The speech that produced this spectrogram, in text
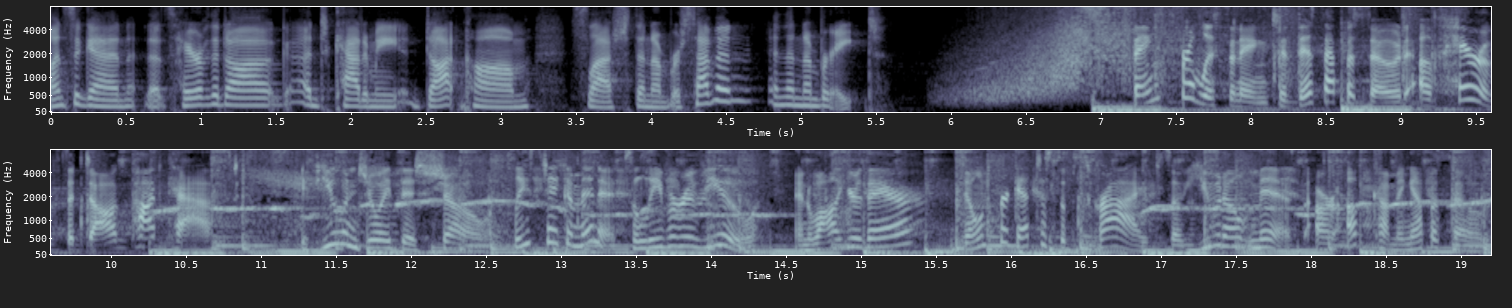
Once again, that's hairofthedogacademy.com slash the number seven and the number eight. Thanks for listening to this episode of Hair of the Dog podcast. If you enjoyed this show, please take a minute to leave a review. And while you're there, don't forget to subscribe so you don't miss our upcoming episodes.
